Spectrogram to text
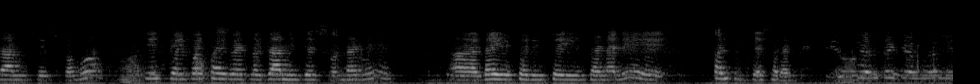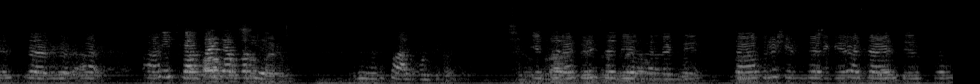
జామీన్ చేసుకోము తీసుకెళ్ళిపోయి ప్రైవేట్ జామీన్ చేసుకోండి అని డైరీ సర్వీస్ చేయించండి అని కన్సిడర్ చేశారండి తీసుకెళ్తే ఎవరు. పాల్గొంటున్నారు ఇద్దరు అక్కడ చదివాలండి ఆపరేషన్ జరిగి ఆ జాయిన్ చేసుకొని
